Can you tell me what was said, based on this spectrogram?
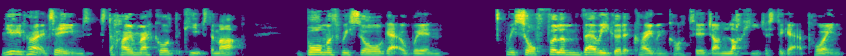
newly promoted teams. It's the home record that keeps them up. Bournemouth, we saw get a win we saw Fulham very good at Craven Cottage, unlucky just to get a point.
